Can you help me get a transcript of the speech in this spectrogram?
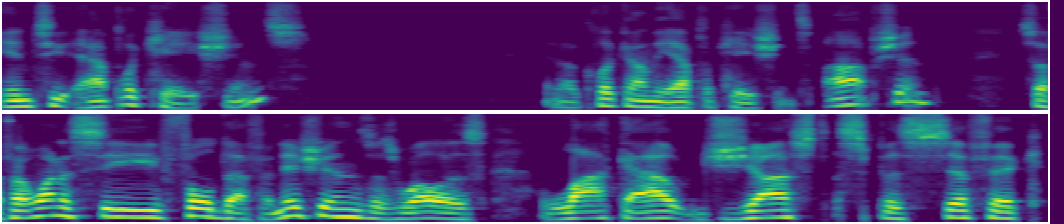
into applications and I'll click on the applications option. So if I want to see full definitions as well as lock out just specific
